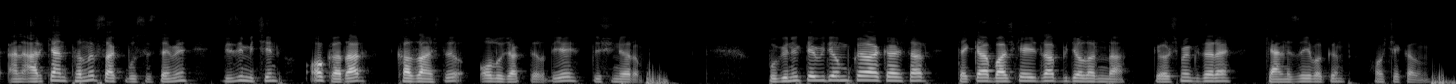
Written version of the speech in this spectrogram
yani erken tanırsak bu sistemi bizim için o kadar kazançlı olacaktır diye düşünüyorum. Bugünlük de videom bu kadar arkadaşlar. Tekrar başka airdrop videolarında görüşmek üzere. Kendinize iyi bakın. Hoşçakalın.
